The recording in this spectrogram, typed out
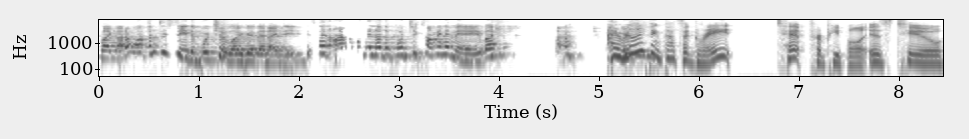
Like I don't want them to see the butcher logo that I did because then I want another butcher coming to me. Like I really think that's a great tip for people is to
